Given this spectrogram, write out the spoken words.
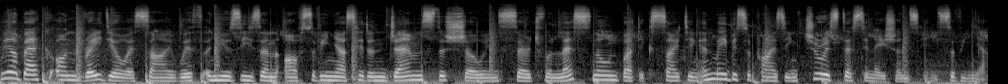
We are back on Radio SI with a new season of Slovenia's Hidden Gems, the show in search for less known but exciting and maybe surprising tourist destinations in Slovenia.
